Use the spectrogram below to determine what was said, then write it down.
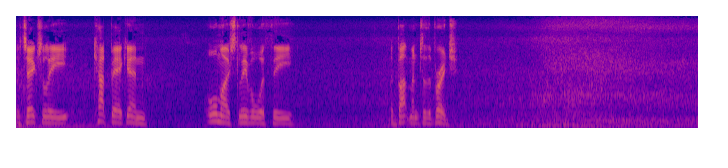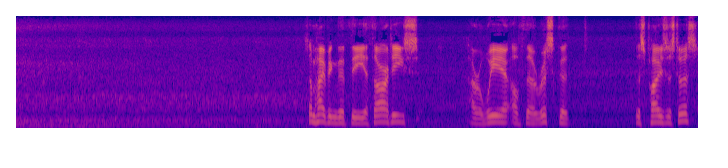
It's actually cut back in almost level with the abutment to the bridge. So I'm hoping that the authorities are aware of the risk that this poses to us.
